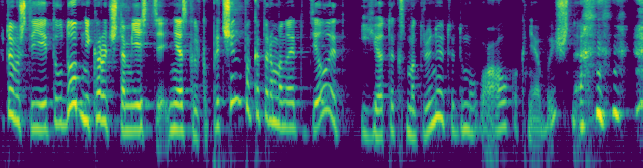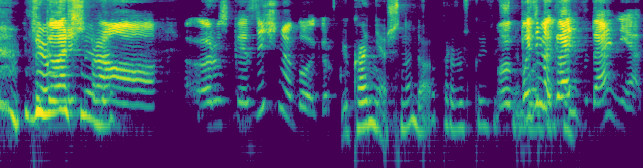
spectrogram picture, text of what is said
потому что ей это удобнее. Короче, там есть несколько причин, по которым она это делает. И я так смотрю на это и думаю, вау, как необычно. Ты говоришь про русскоязычную блогерку? Конечно, да, про русскоязычную. Будем блогерку. играть в да, нет.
